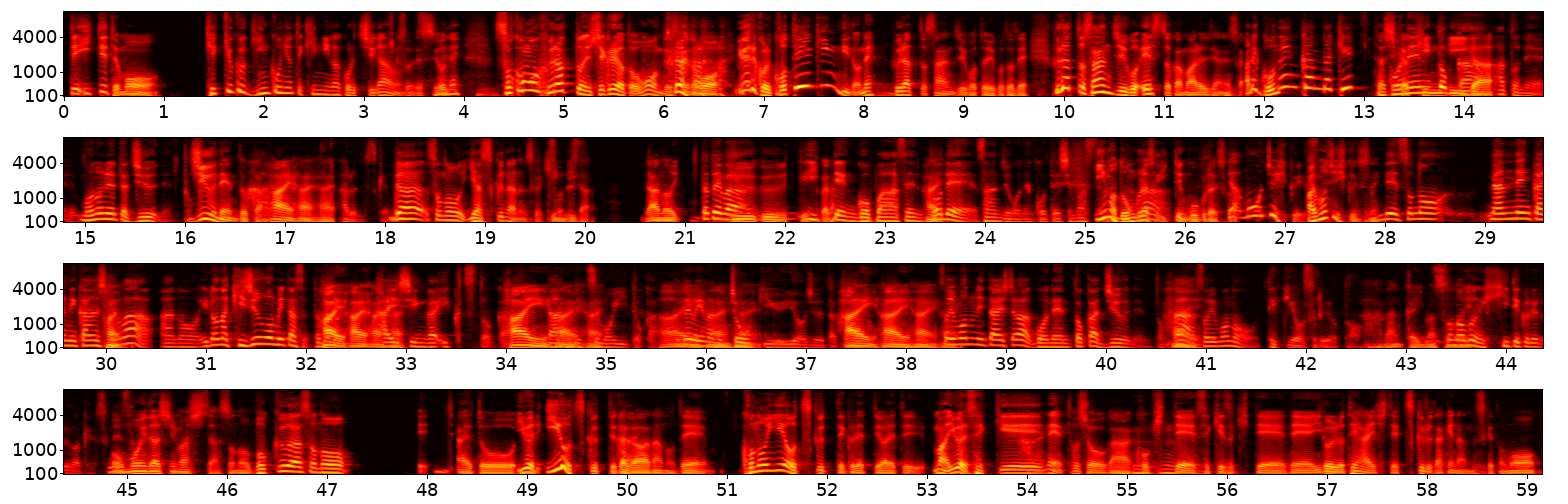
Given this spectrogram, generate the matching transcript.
て言ってても、結局銀行によって金利がこれ違うんですよね。そこもフラットにしてくれよと思うんですけども、いわゆるこれ固定金利のね、フラット35ということで、フラット 35S とかもあるじゃないですか。あれ5年間だけ？確5か金利か、があとね、ものによっては10年とか10年とか、ははいはいはい。あるんですけど。が、その安くなるんですか、金利が。あの、例えば、優遇っていうのかな？1.5%で35年固定します。今どんぐらいですか ?1.5 ぐらいですいや、かもうちょい低いです。あ、もうちょい低いですね。で、その、何年間に関しては、あの、いろんな基準を満たす。例えば、はいはいはいはい耐震がいくつとか、はいはいはい断熱もいいとか、はい例えば今の長期有料住宅とか、はいはいはいはい。そういうものに対しては5年とか10年とか、はいそういうものを適用するよと。あなんか今そのその分引いてくれるわけですね。思い出しました。その、僕はその、ええっと、いわゆる家を作ってた側なので、この家を作ってくれって言われている。まあ、いわゆる設計ね、図書がこう来て、うんうんうん。設計図来て、で、いろいろ手配して作るだけなんですけども、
